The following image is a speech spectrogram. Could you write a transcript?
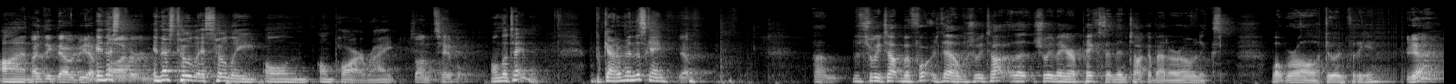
Um, I think that would be a and that's modern. and that's totally that's totally on on par, right? it's on the table. On the table. But got to win this game. Yep. Should we talk before? now? should we talk? uh, Should we make our picks and then talk about our own ex- what we're all doing for the game? Yeah,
